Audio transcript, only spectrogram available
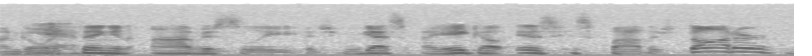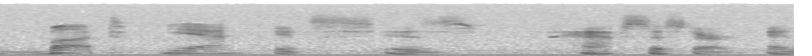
ongoing Yeah. thing and obviously as you can guess ayako is his father's daughter but Yeah. it's his half sister and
